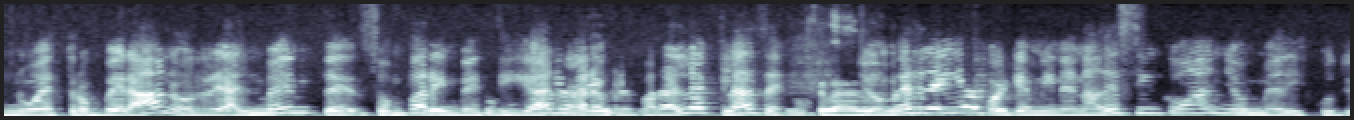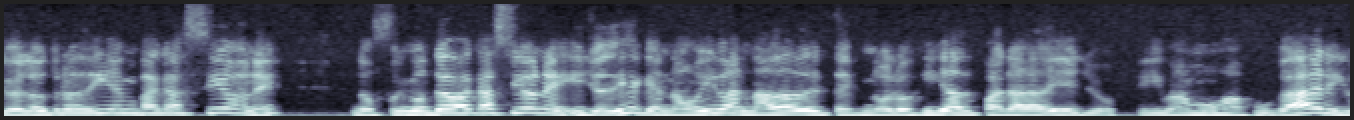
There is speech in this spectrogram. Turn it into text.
nuestros veranos realmente son para investigar, para preparar las clases. Yo me reía porque mi nena de cinco años me discutió el otro día en vacaciones nos fuimos de vacaciones y yo dije que no iba nada de tecnología para ellos, que íbamos a jugar, y,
